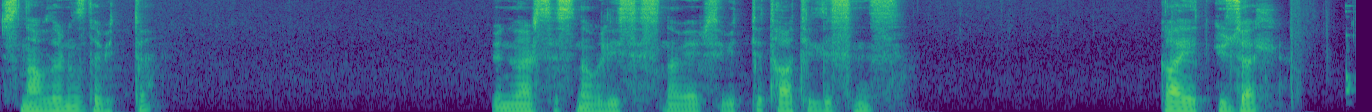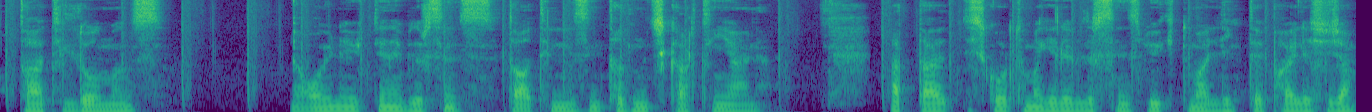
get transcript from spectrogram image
sınavlarınız da bitti. Üniversite sınavı, lise sınavı hepsi bitti. Tatildesiniz. Gayet güzel tatilde olmanız. Ya oyuna yüklenebilirsiniz. Tatilinizin tadını çıkartın yani. Hatta Discord'uma gelebilirsiniz. Büyük ihtimal linkte paylaşacağım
